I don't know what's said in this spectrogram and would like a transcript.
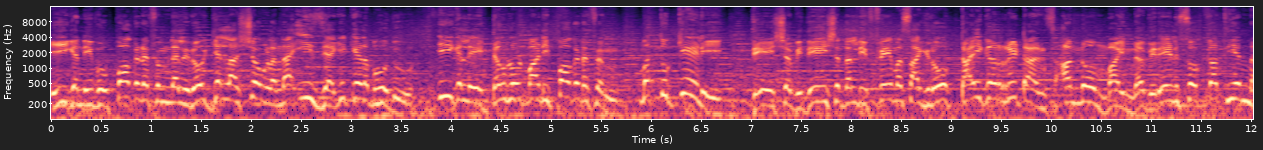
ಈಗ ನೀವು ಪಾಕೆಟ್ ಎಫ್ ನಲ್ಲಿರೋ ಎಲ್ಲಾ ಶೋಗಳನ್ನ ಈಸಿಯಾಗಿ ಕೇಳಬಹುದು. ಈಗಲೇ ಡೌನ್ಲೋಡ್ ಮಾಡಿ ಪಾಕೆಟ್ ಎಫ್ ಮತ್ತು ಕೇಳಿ ದೇಶ ವಿದೇಶದಲ್ಲಿ ಫೇಮಸ್ ಆಗಿರೋ ಟೈಗರ್ ರಿಟರ್ನ್ಸ್ ಅನ್ನೋ ಮೈ ನವಿರೇಳಿಸೋ ಕಥೆಯನ್ನ.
